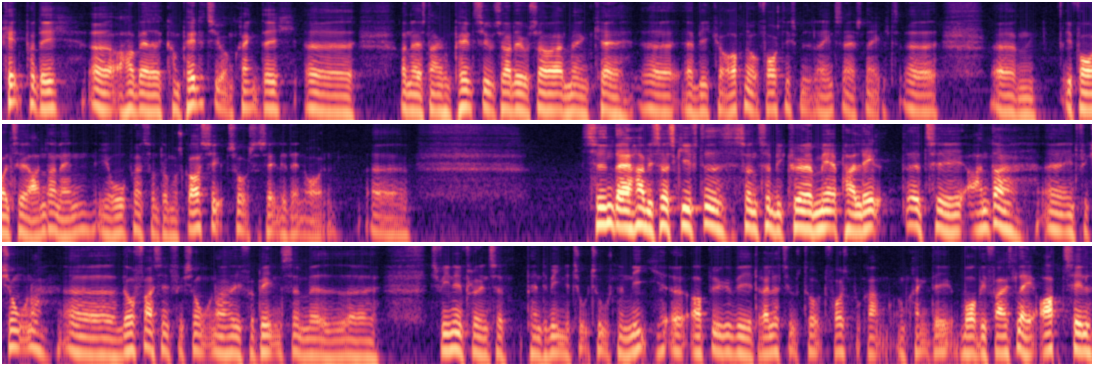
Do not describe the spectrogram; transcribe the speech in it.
kendt på det, øh, og har været kompetitiv omkring det. Øh, og når jeg snakker kompetitiv, så er det jo så, at, man kan, øh, at vi kan opnå forskningsmidler internationalt øh, øh, i forhold til andre lande i Europa, som der måske også så sig selv i den rolle. Øh, Siden da har vi så skiftet, sådan så vi kører mere parallelt øh, til andre øh, infektioner, øh, luftfartsinfektioner i forbindelse med øh, svineinfluenza-pandemien i 2009 øh, opbyggede vi et relativt stort forskningsprogram omkring det, hvor vi faktisk lagde op til,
